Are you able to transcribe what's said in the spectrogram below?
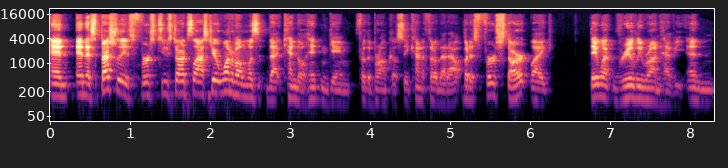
And and especially his first two starts last year, one of them was that Kendall Hinton game for the Broncos. So you kind of throw that out. But his first start, like they went really run heavy. And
